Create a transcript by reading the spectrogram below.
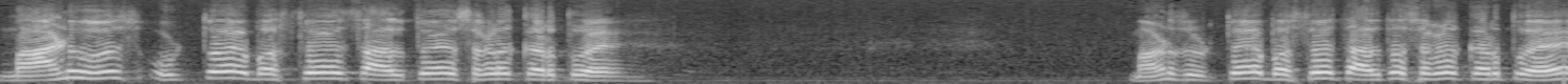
माणूस उठतोय बसतोय चालतोय सगळं करतोय. माणूस उठतोय बसतोय चालतोय सगळं करतोय.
